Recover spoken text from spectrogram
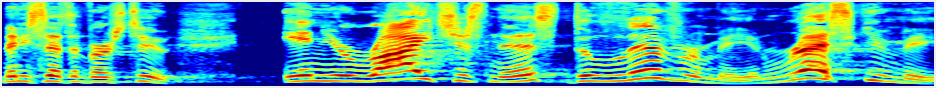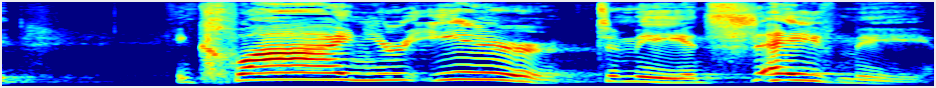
Then he says in verse 2 In your righteousness, deliver me and rescue me. Incline your ear to me and save me.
